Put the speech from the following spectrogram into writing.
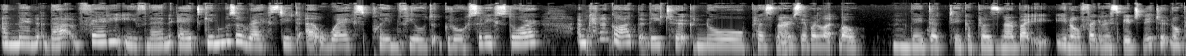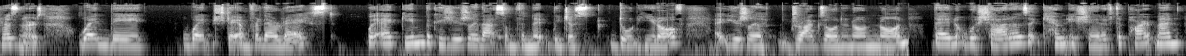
And then that very evening, Ed Gein was arrested at West Plainfield grocery store. I'm kind of glad that they took no prisoners. They were like, well, they did take a prisoner, but you know, figure of speech, they took no prisoners when they went straight in for their arrest with uh, Ed Gein because usually that's something that we just don't hear of. It usually drags on and on and on. Then Waushara's County Sheriff Department,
